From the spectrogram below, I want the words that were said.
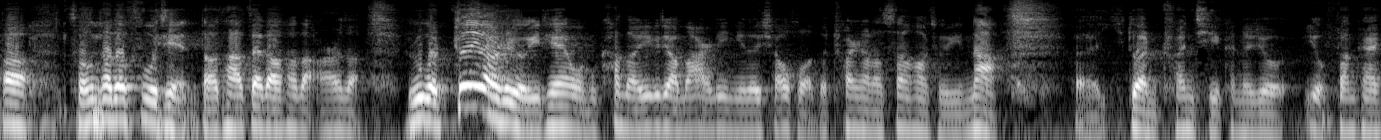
啊。从他的父亲到他，再到他的儿子，如果真要是有一天我们看到一个叫马尔蒂尼的小伙子穿上了三号球衣，那，呃，一段传奇可能就又翻开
